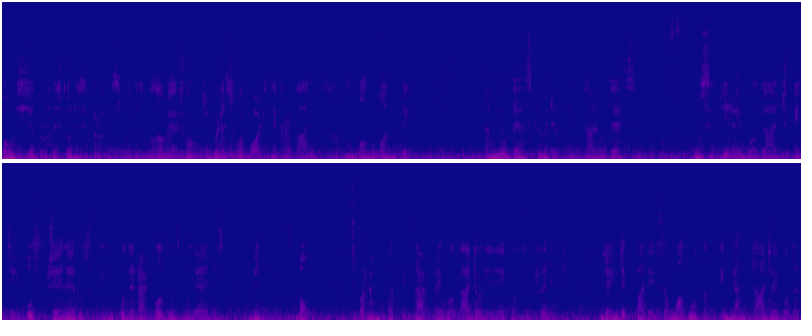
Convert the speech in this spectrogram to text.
Bom dia, professores e professoras. Meu nome é João Kimber da Silva Borges de Carvalho, do nono ano D. A minha ODS que eu irei apresentar é o ODS 5. Conseguir a igualdade entre os gêneros e empoderar todas as mulheres e meninas. Bom, se pararmos para pensar, a igualdade é o direito a ser diferente. E ainda que pareça uma luta, em realidade a igualdade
